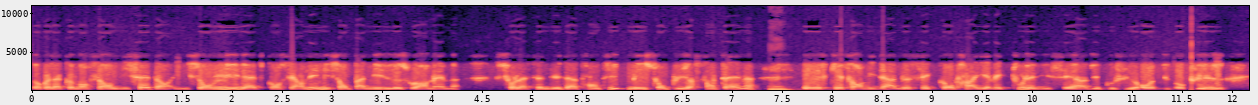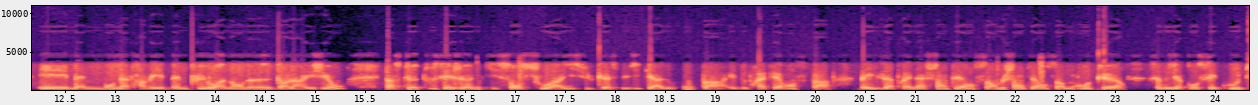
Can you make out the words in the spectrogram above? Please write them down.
Donc on a commencé en 17. Alors, ils sont 1000 à être concernés, mais ils sont pas 1000 le soir même sur la scène du théâtre antique, mais ils sont plusieurs centaines. Et ce qui est formidable, c'est qu'on travaille avec tous les lycéens du Bouches-du-Rhône, du Vaucluse, et même on a travaillé même plus loin dans, le, dans la région, parce que tous ces jeunes qui sont soit issus de classe musicale ou pas, et de préférence pas, ben, ils apprennent à chanter ensemble, chanter ensemble en chœur. Ça veut dire qu'on s'écoute,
